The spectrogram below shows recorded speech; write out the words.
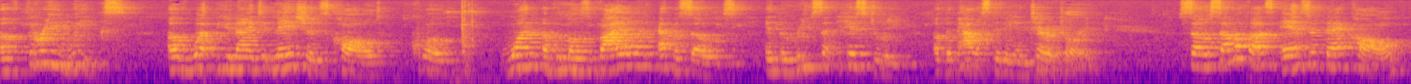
of three weeks of what the United Nations called, quote, one of the most violent episodes in the recent history of the Palestinian territory. So some of us answered that call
